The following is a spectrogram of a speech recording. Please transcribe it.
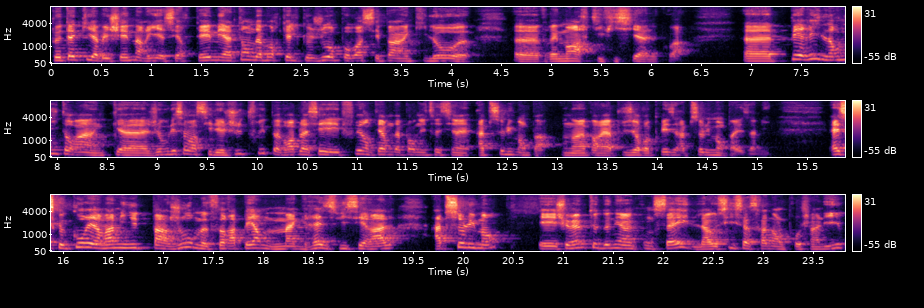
Peut-être qu'il a baissé, Marie SRT, mais attends d'abord quelques jours pour voir si c'est pas un kilo euh, euh, vraiment artificiel, quoi. Euh, Perry, l'ornithorynque, euh, je voulais savoir si les jus de fruits peuvent remplacer les fruits en termes d'apport nutritionnel. Absolument pas. On en a parlé à plusieurs reprises. Absolument pas, les amis. Est-ce que courir 20 minutes par jour me fera perdre ma graisse viscérale? Absolument. Et je vais même te donner un conseil. Là aussi, ça sera dans le prochain livre.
